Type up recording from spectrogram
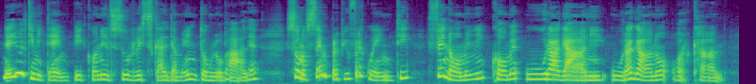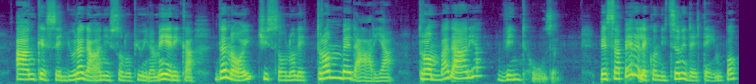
Negli ultimi tempi, con il surriscaldamento globale, sono sempre più frequenti fenomeni come uragani, uragano Orkan. Anche se gli uragani sono più in America, da noi ci sono le trombe d'aria, tromba d'aria Windhose. Per sapere le condizioni del tempo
